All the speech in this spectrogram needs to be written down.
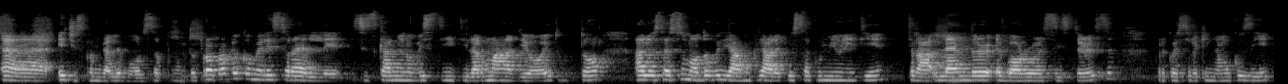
eh, e ci scambiamo le borse, appunto. Sì, sì. Però proprio come le sorelle si scambiano vestiti, l'armadio e tutto, allo stesso modo vogliamo creare questa community tra lender e borrower sisters, per questo le chiamiamo così,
